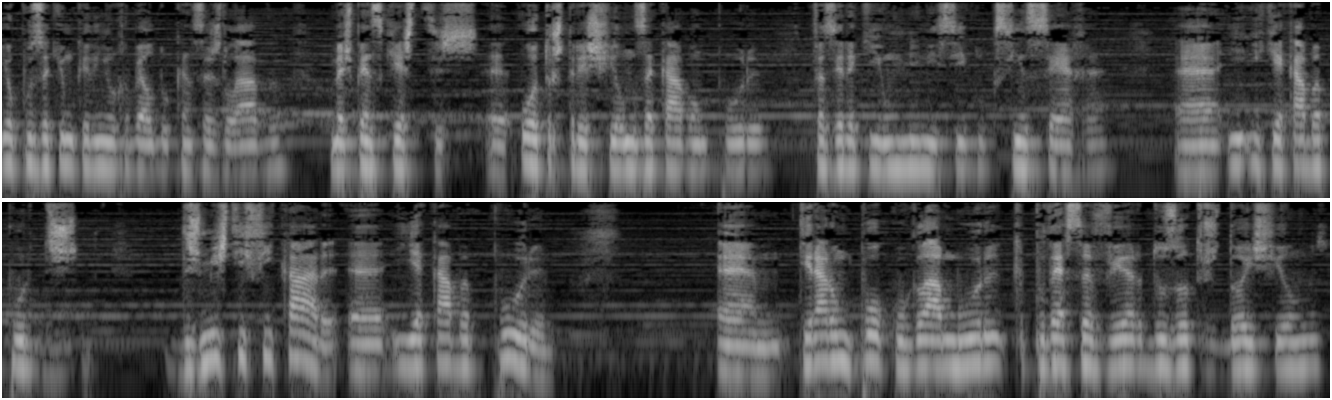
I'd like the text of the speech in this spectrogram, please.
eu pus aqui um bocadinho o Rebelde do Kansas de lado, mas penso que estes uh, outros três filmes acabam por fazer aqui um miniciclo que se encerra uh, e, e, que acaba por des desmistificar uh, e acaba por um, tirar um pouco o glamour que pudesse haver dos outros dois filmes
